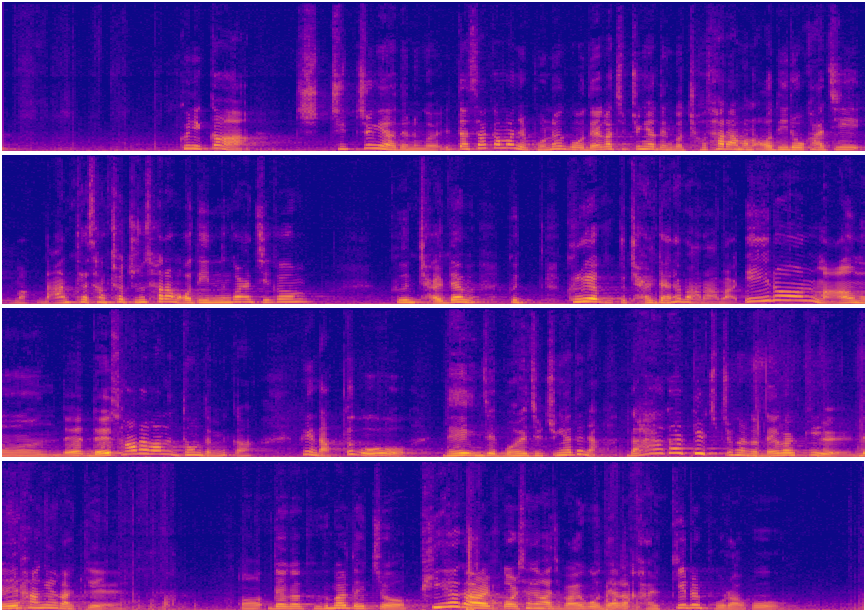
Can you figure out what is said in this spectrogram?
그러니까 지- 집중해야 되는 거예요. 일단 쌀가마니를 보내고 내가 집중해야 되는 거. 저 사람은 어디로 가지? 막 나한테 상처 준 사람 어디 있는 거야 지금? 그잘 되면 그 그래 그잘 되나 봐라. 막 이런 마음은 내, 내 살아가는 데 도움 됩니까? 그냥 놔두고 내 이제 뭐에 집중해야 되냐? 나갈 길 집중하는 거. 내 갈 길, 내 향해 갈 길. 어, 내가 그, 그 말도 했죠. 피해 갈 걸 생각하지 말고 내가 갈 길을 보라고.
